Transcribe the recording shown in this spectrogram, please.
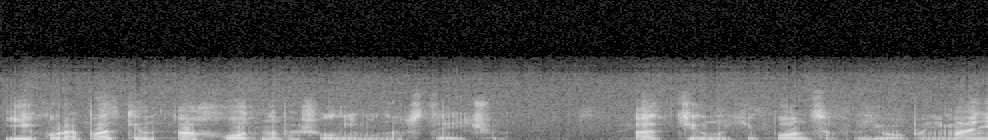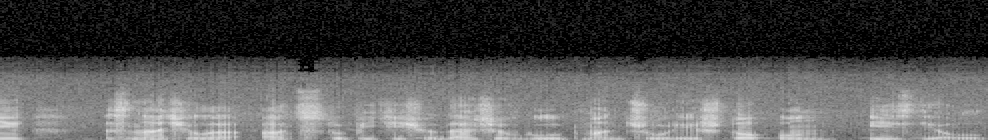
и Куропаткин охотно пошел ему навстречу. Оттянуть японцев, в его понимании, значило отступить еще дальше вглубь Манчжурии, что он и сделал,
